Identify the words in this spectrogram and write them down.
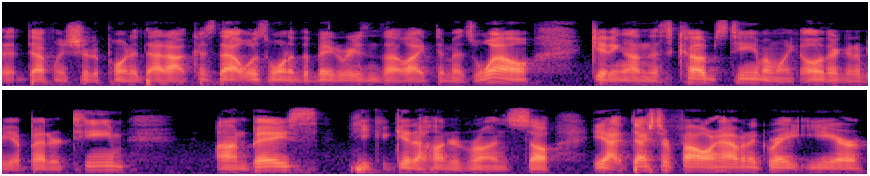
definitely should have pointed that out because that was one of the big reasons I liked him as well. Getting on this Cubs team, I'm like, oh, they're going to be a better team on base. He could get 100 runs. So yeah, Dexter Fowler having a great year.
